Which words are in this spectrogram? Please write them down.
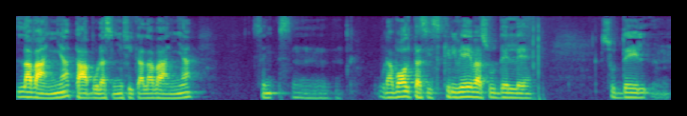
lavagna, tabula significa lavagna, una volta si scriveva su, delle, su, del,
